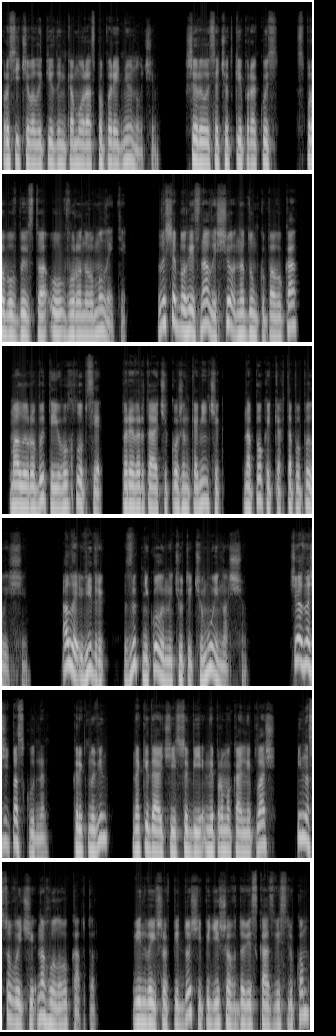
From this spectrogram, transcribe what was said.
просічували південь Камора з попередньої ночі. Ширилися чутки про якусь спробу вбивства у вороновому леті. Лише боги знали, що, на думку павука, мали робити його хлопці, перевертаючи кожен камінчик на покидьках та попелищі. Але відрик звик ніколи не чути чому і нащо. Що значить паскудне? крикнув він, накидаючи собі непромокальний плащ і насовуючи на голову каптур. Він вийшов під дощ і підійшов до візка з віслюком,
